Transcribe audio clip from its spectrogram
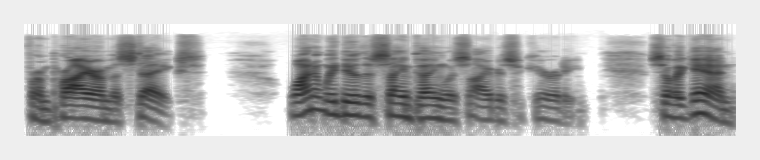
from prior mistakes. Why don't we do the same thing with cybersecurity? So, again,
